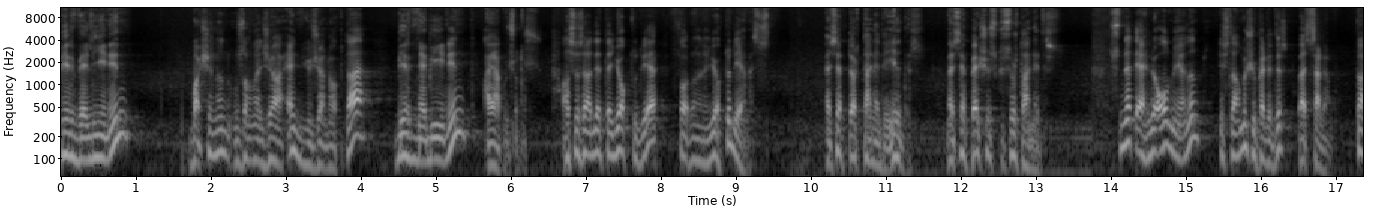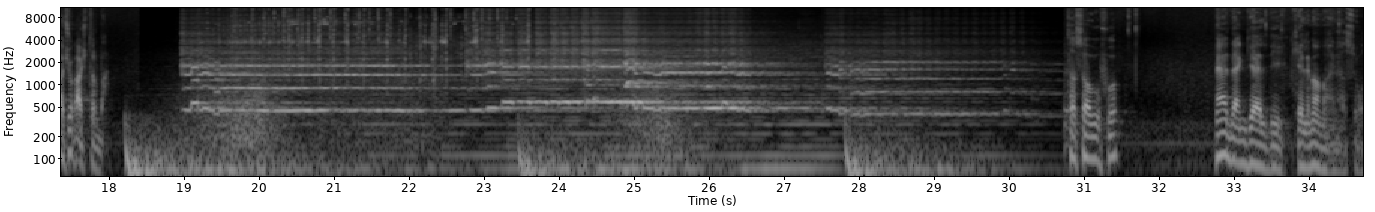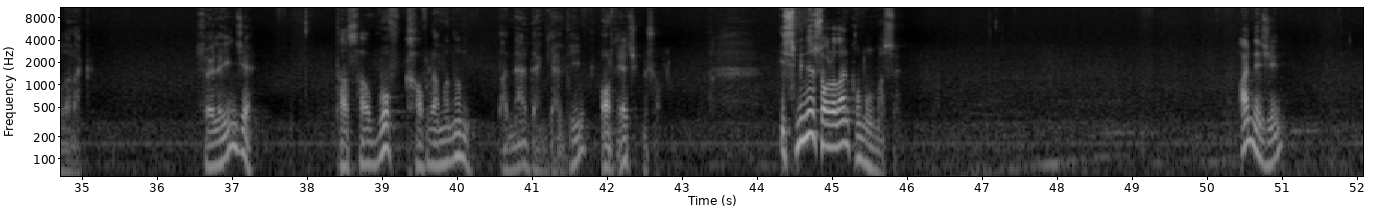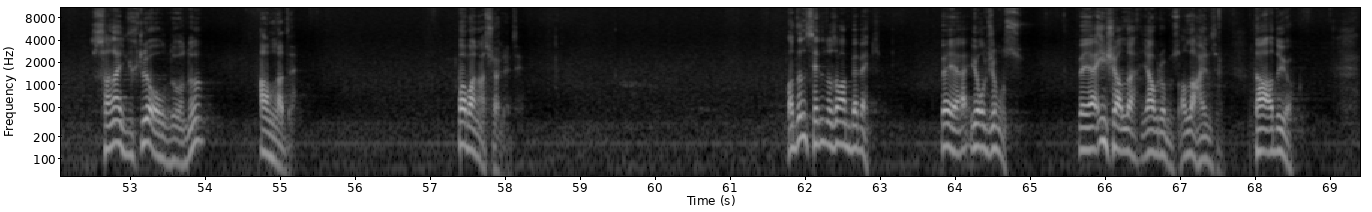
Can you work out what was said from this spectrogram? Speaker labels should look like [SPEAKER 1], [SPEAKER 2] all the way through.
[SPEAKER 1] Bir velinin başının uzanacağı en yüce nokta bir nebinin ayak ucudur. Asıl saadette yoktu diye sonra yoktu diyemezsin. Mezhep dört tane değildir. Mezhep 500 küsür tanedir. Sünnet ehli olmayanın İslam'ı şüphelidir. Vesselam. Daha çok açtırma. Tasavvufu nereden geldiği kelime manası olarak söyleyince tasavvuf kavramının da nereden geldiği ortaya çıkmış oldu. İsminin sonradan konulması. Anneciğin sana yüklü olduğunu anladı. Babana söyledi. Adın senin o zaman bebek veya yolcumuz veya inşallah yavrumuz. Allah hayırlısı. Daha adı yok.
